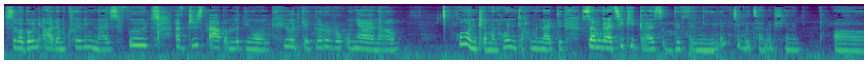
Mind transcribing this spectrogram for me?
So we're going out. I'm craving nice food. I've dressed up. I'm looking all cute. Get better now so i'm gonna take you guys with me. Let me take the time actually. Uh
